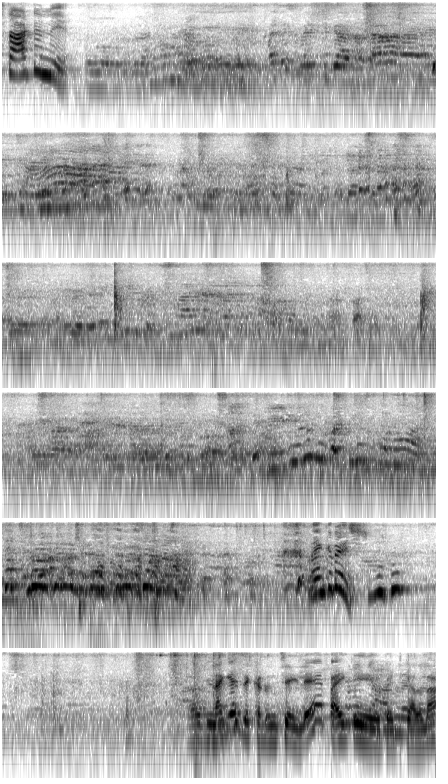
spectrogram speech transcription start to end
స్టార్ట్ ఉంది. వెంకటేష్. లగేజ్ ఇక్కడ ఉంచేయిలే పైకి పెట్టుకెళ్దా.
